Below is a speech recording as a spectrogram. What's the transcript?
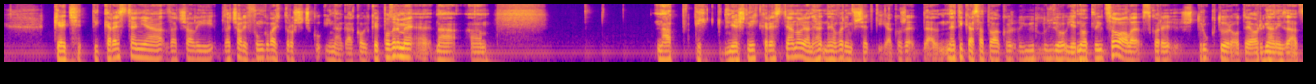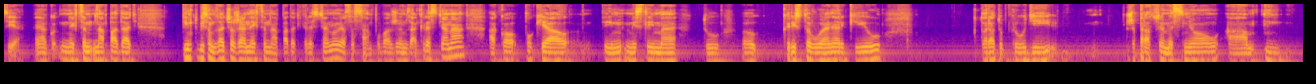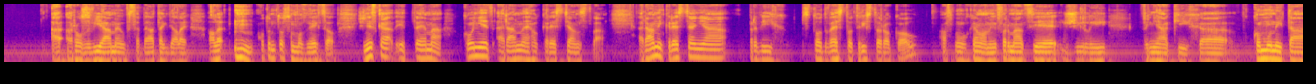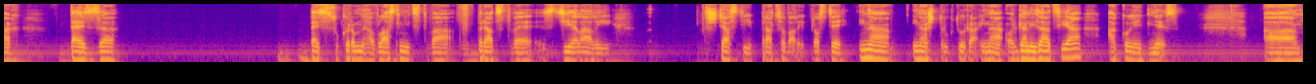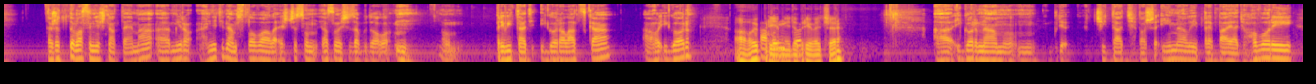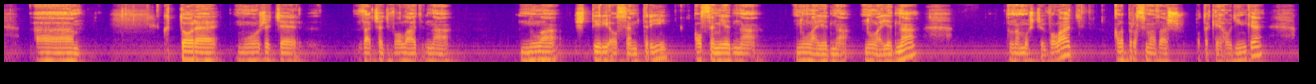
keď tí kresťania začali, začali fungovať trošičku inak. Ako, keď pozrieme na um, na tých dnešných kresťanov, ja nehovorím všetkých, akože netýka sa to ako jednotlivcov, ale skôr štruktúrou tej organizácie. Ja ako nechcem napadať tým by som začal, že ja nechcem napadať kresťanov, ja sa sám považujem za kresťana, ako pokiaľ tým myslíme tú Kristovú energiu, ktorá tu prúdi, že pracujeme s ňou a a rozvíjame ju v sebe a tak ďalej. Ale o tomto som moc nechcel. Čiže dneska je téma koniec ranného kresťanstva. Rány kresťania prvých 100, 200, 300 rokov, aspoň pokiaľ mám informácie, žili v nejakých uh, komunitách bez bez súkromného vlastníctva, v bratstve zdieľali, v šťastí pracovali. Proste iná iná štruktúra, iná organizácia, ako je dnes. A, takže toto je vlastne dnešná téma. Miro, hneď ti dám slovo, ale ešte som, ja som ešte zabudol um, privítať Igora Lacka. Ahoj Igor. Ahoj, príjemný Ahoj, dobrý večer. A Igor nám um, bude čítať vaše e-maily, prepájať hovory, ktoré môžete začať volať na 0483 81 01 01. To nám môžete volať, ale prosím vás až po takej hodinke.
